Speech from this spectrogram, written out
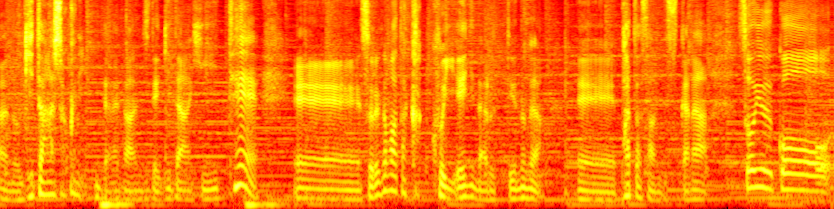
あのギター職人みたいな感じでギター弾いて、えーそれがまたかっこいい絵になるっていうのが、えーパタさんですからそういうこ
